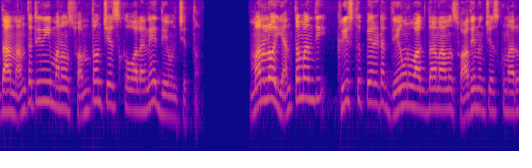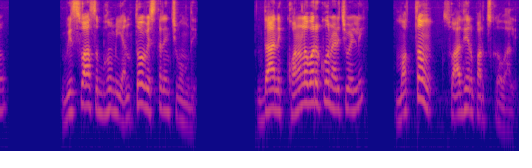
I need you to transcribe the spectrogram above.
దాన్నంతటినీ మనం స్వంతం చేసుకోవాలనే దేవుని చిత్తం. మనలో ఎంతమంది క్రీస్తు పేరిట దేవుని వాగ్దానాలను స్వాధీనం చేసుకున్నారు? విశ్వాస భూమి ఎంతో విస్తరించి ఉంది. దాని కొనల వరకు నడిచి వెళ్ళి మొత్తం స్వాధీనపరచుకోవాలి.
